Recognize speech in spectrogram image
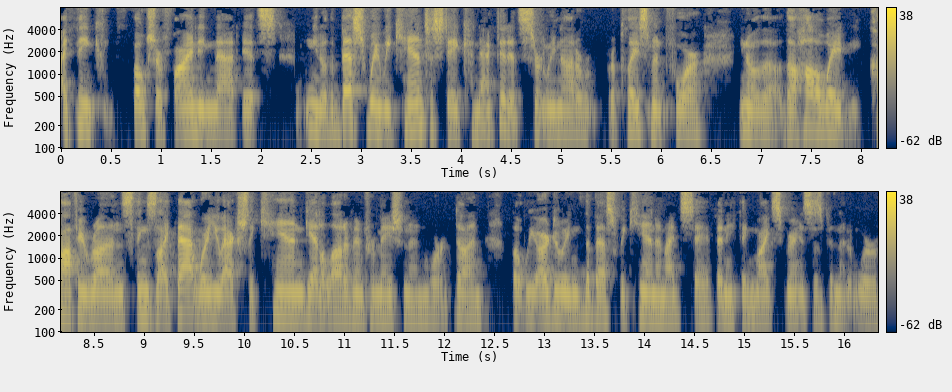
I think folks are finding that it's you know the best way we can to stay connected. It's certainly not a replacement for you know the the hallway coffee runs things like that where you actually can get a lot of information and work done. But we are doing the best we can and i'd say if anything my experience has been that we're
